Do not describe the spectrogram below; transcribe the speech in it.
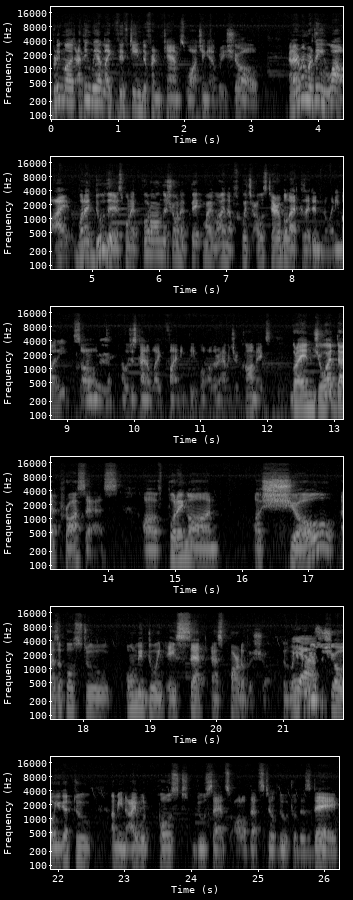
Pretty much, I think we had like 15 different camps watching every show. And I remember thinking, wow, I when I do this, when I put on the show and I pick my lineups, which I was terrible at because I didn't know anybody, so Mhm. I was just kind of like finding people, other amateur comics. But I enjoyed that process of putting on a show as opposed to only doing a set as part of a show. Because when you produce a show, you get to, I mean, I would post, do sets, all of that still do to this day.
